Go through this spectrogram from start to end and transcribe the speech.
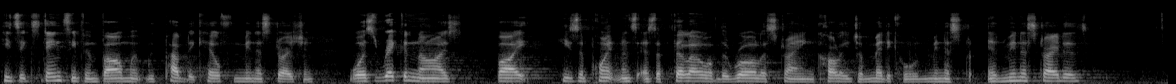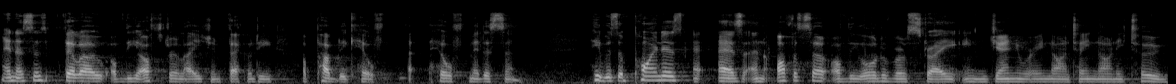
His extensive involvement with public health administration was recognised by his appointments as a Fellow of the Royal Australian College of Medical Administra Administrators and as a Fellow of the Australasian Faculty of Public Health, Health Medicine. He was appointed as an Officer of the Order of Australia in January 1992.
